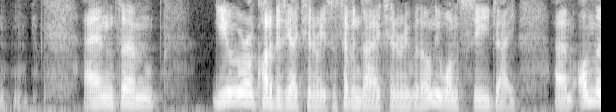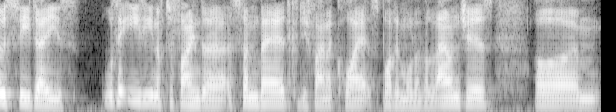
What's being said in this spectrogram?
and um, you were on quite a busy itinerary. It's a seven day itinerary with only one sea day. Um, on those sea days, was it easy enough to find a, a sunbed? Could you find a quiet spot in one of the lounges? Or um,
